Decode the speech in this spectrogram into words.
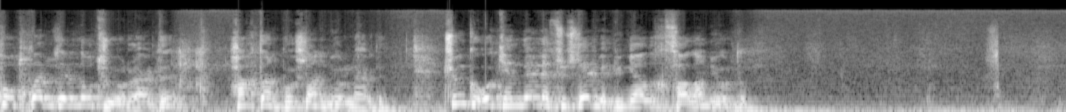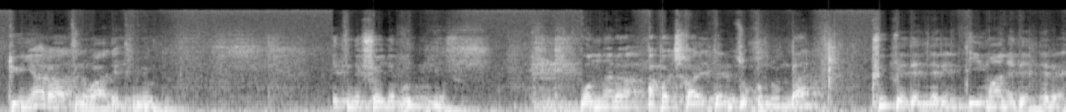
Koltuklar üzerinde oturuyorlardı. Haktan hoşlanmıyorlardı. Çünkü o kendilerine süsler ve dünyalık sağlamıyordu. Dünya rahatını vaat etmiyordu. Ayetinde şöyle buyruluyor. Onlara apaçık ayetlerimiz okunduğunda küfredenlerin iman edenlere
